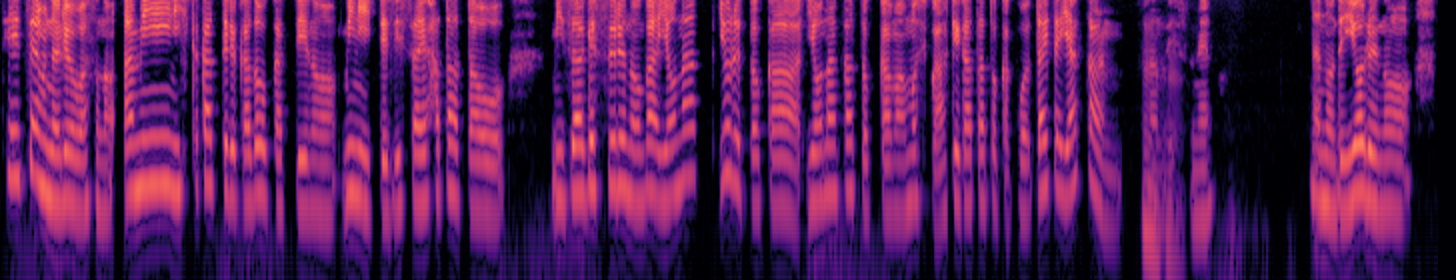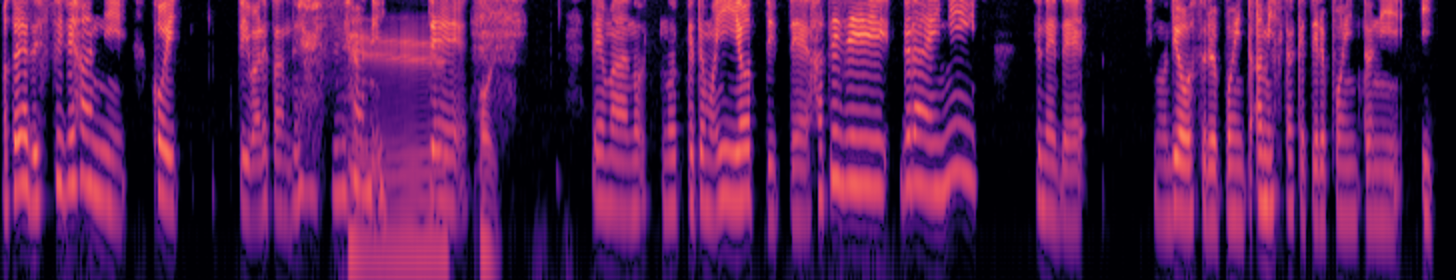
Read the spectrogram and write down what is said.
定置網の漁はその網に引っかかってるかどうかっていうのを見に行って実際ハタハタを水揚げするのが夜な、夜とか夜中とか、まあもしくは明け方とか、こう、だいたい夜間なんですね。なので夜の、まあとりあえず7時半に来いって言われたんで、7時半に行って、はい。で、まあの、乗っけてもいいよって言って、8時ぐらいに船で、その漁をするポイント、網仕掛けてるポイントに行っ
